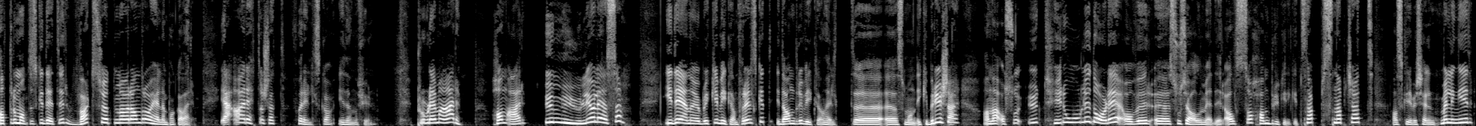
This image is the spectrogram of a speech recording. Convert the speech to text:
Hatt romantiske dater, vært søte med hverandre og hele en pakka der. Jeg er rett og slett forelska i denne fyren. Problemet er, han er umulig å lese. I det ene øyeblikket virker han forelsket, i det andre virker han helt uh, som han ikke bryr seg. Han er også utrolig dårlig over uh, sosiale medier. Altså, Han bruker ikke Snap, Snapchat, han skriver sjelden meldinger,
